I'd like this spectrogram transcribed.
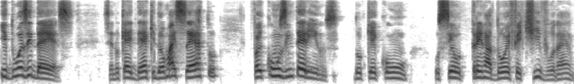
e duas ideias. Sendo que a ideia que deu mais certo foi com os interinos do que com o seu treinador efetivo, né?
